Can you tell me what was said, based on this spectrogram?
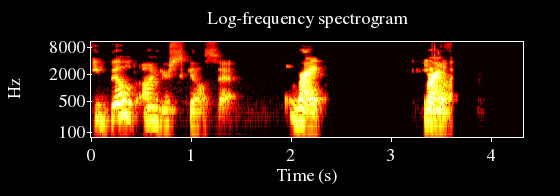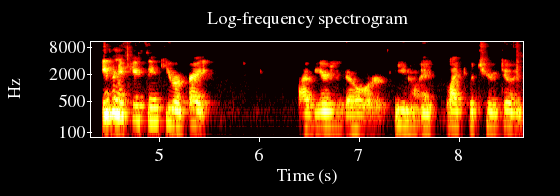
you build on your skill set. Right. You right. Know, even if you think you were great five years ago or, you know, like what you're doing,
